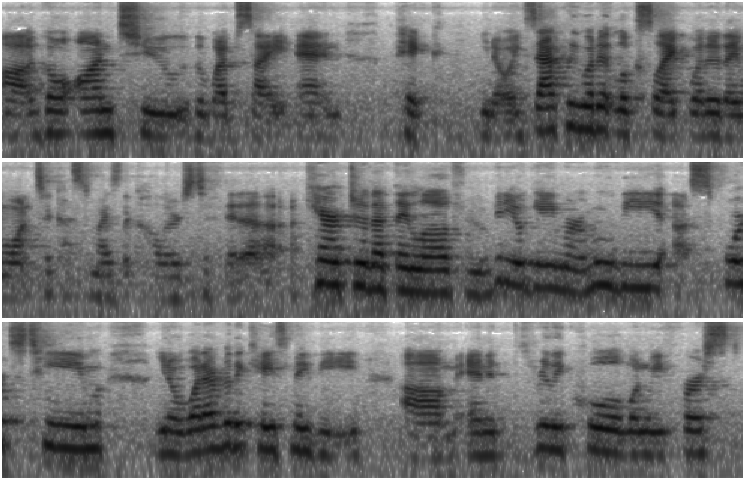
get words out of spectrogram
uh, go onto the website and pick you know exactly what it looks like whether they want to customize the colors to fit a, a, character that they love from a video game or a movie a sports team you know whatever the case may be um, and it's really cool when we first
